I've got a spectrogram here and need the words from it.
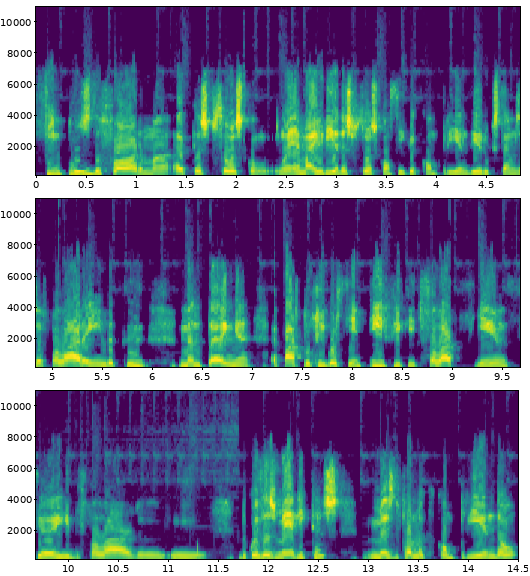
simples, de forma a que as pessoas, não é? a maioria das pessoas consiga compreender o que estamos a falar, ainda que mantenha a parte do rigor científico e de falar de ciência e de falar uh, de coisas médicas, mas de forma que compreendam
